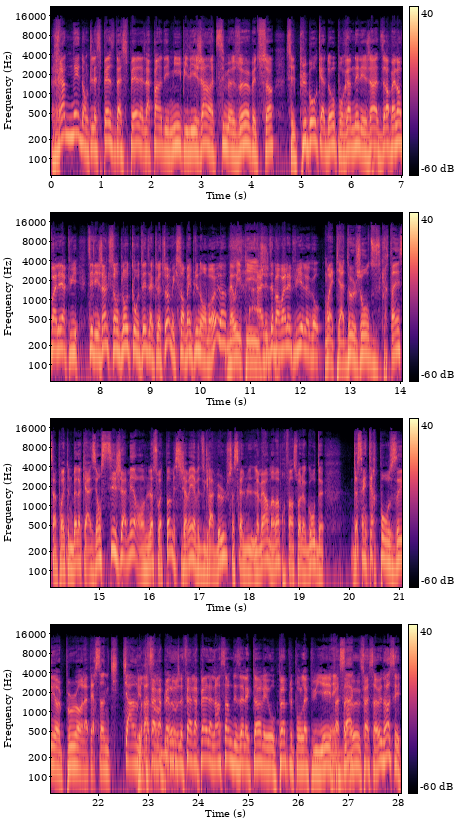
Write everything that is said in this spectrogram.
ramené donc l'espèce d'aspect de la pandémie puis les gens anti-mesures et tout ça, c'est le plus beau cadeau pour ramener les gens à dire ah ben là on va aller appuyer, tu sais les gens qui sont de l'autre côté de la clôture mais qui sont bien plus nombreux là. Ben oui, puis aller dire ben on va aller appuyer Legault. Ouais, puis à deux jours du scrutin, ça pourrait être une belle occasion. Si jamais, on ne le souhaite pas, mais si jamais il y avait du grabuge, ce serait le le meilleur moment pour François Legault de de s'interposer un peu en la personne qui calme Et de faire, appel, de faire appel à l'ensemble des électeurs et au peuple pour l'appuyer face à eux, face à eux. Non, c'est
